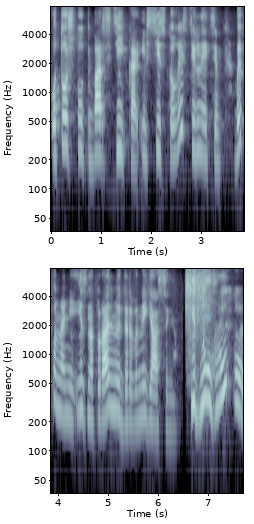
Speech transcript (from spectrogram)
Отож, тут бар стійка і всі столи, стільниці виконані із натуральної деревини ясеня. Вхідну групу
